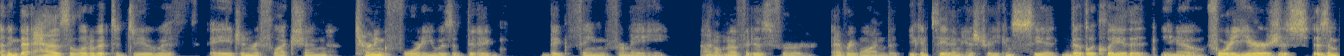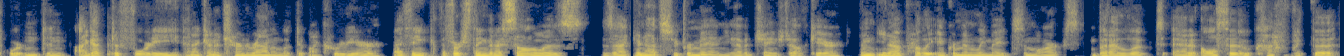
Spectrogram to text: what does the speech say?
I think that has a little bit to do with age and reflection. Turning 40 was a big big thing for me. I don't know if it is for everyone, but you can see it in history. You can see it biblically that, you know, 40 years is, is important. And I got to 40 and I kind of turned around and looked at my career. I think the first thing that I saw was, Zac, you're not Superman. You haven't changed healthcare. And, you know, I've probably incrementally made some marks, but I looked at it also kind of with the,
